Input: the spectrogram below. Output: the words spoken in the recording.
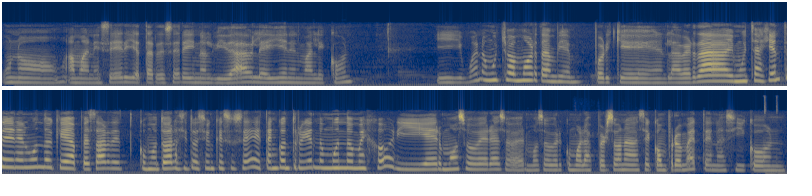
uno amanecer y atardecer es inolvidable ahí en el malecón. Y bueno, mucho amor también, porque la verdad hay mucha gente en el mundo que a pesar de como toda la situación que sucede, están construyendo un mundo mejor y es hermoso ver eso, es hermoso ver cómo las personas se comprometen así con,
